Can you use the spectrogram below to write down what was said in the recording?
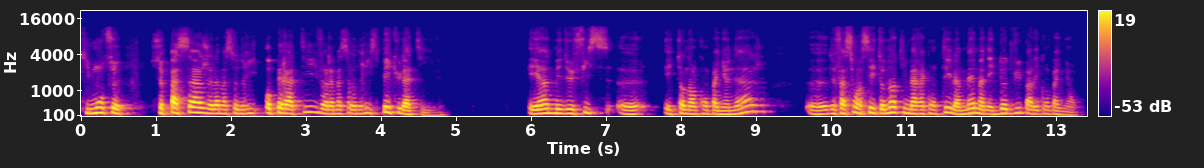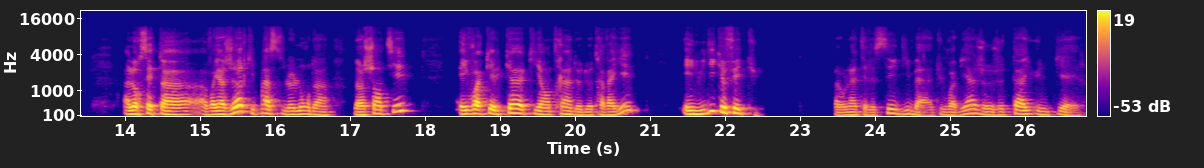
qui montre ce, passage de la maçonnerie opérative à la maçonnerie spéculative. Et un de mes deux fils euh, étant dans le compagnonnage, de façon assez étonnante, il m'a raconté la même anecdote vue par les compagnons. Alors, c'est un, voyageur qui passe le long d'un chantier et il voit quelqu'un qui est en train de, travailler et il lui dit Que fais-tu? Alors, l'intéressé dit ben, Tu le vois bien, je, taille une pierre.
